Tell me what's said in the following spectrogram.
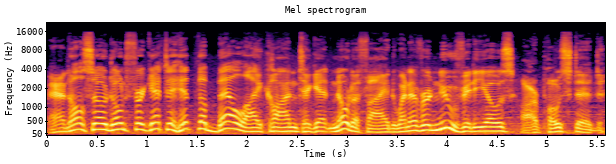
And also, don't forget to hit the bell icon to get notified whenever new videos are posted.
